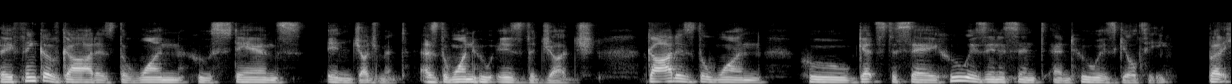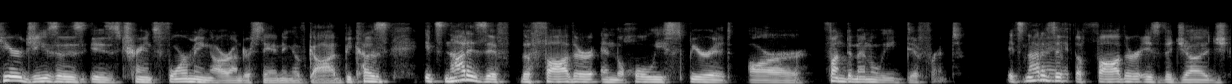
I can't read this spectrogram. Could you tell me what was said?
they think of God as the one who stands in judgment, as the one who is the judge. God is the one who gets to say who is innocent and who is guilty. But here Jesus is transforming our understanding of God because it's not as if the Father and the Holy Spirit are fundamentally different. It's not right. as if the Father is the judge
